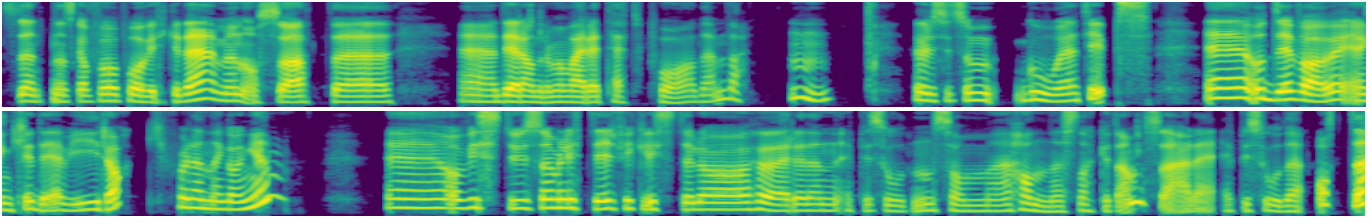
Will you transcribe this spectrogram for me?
studentene skal få påvirke det, men også at eh, dere andre må være tett på dem, da. Mm. Høres ut som gode tips. Eh, og det var jo egentlig det vi rakk for denne gangen. Eh, og hvis du som lytter fikk lyst til å høre den episoden som eh, Hanne snakket om, så er det episode åtte,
